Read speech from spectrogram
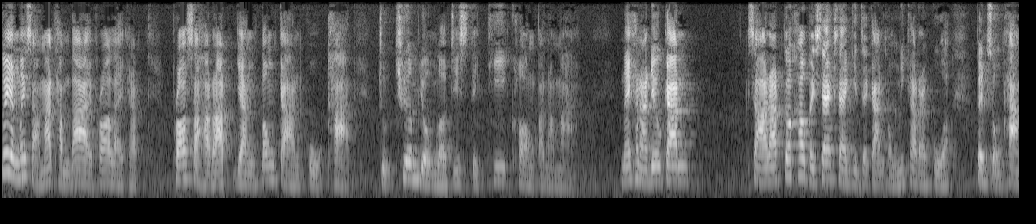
ก็ยังไม่สามารถทำได้เพราะอะไรครับ เพราะสหรัฐยังต้องการผูกขาดจุดเชื่อมโยงโลจิสติกที่คลองปานามา ในขณะเดียวกัน สหรัฐก็เข้าไปแทรกแซงกิจการของนิการากัว เป็นสงคราม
